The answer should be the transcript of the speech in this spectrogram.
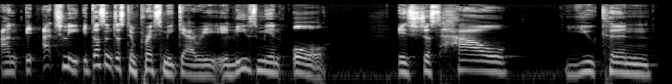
and it actually it doesn't just impress me, Gary. It leaves me in awe. It's just how you can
